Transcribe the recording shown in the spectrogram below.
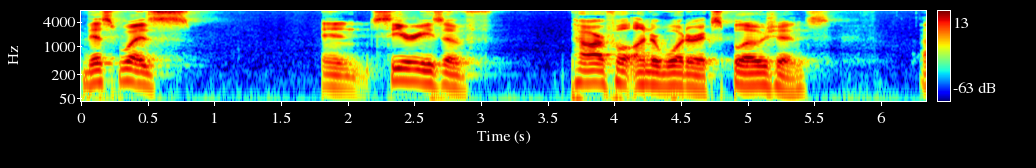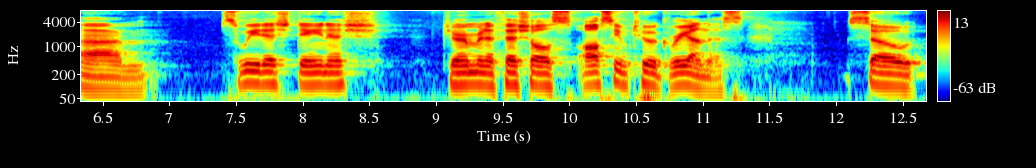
This was a series of powerful underwater explosions. Um, Swedish, Danish, German officials all seem to agree on this. So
